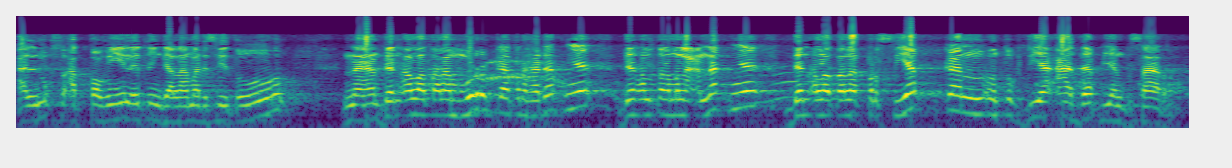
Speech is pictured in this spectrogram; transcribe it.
al-muqsa at-tawil tinggal lama di situ. Nah, dan Allah Taala murka terhadapnya dan Allah Taala melaknatnya dan Allah Taala persiapkan untuk dia adab yang besar.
